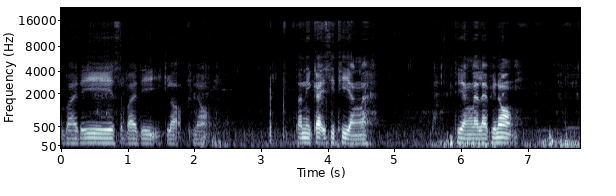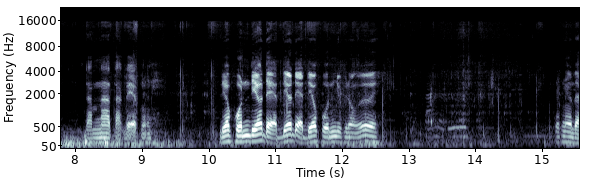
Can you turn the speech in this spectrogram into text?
สบายดีสบายดีอีกรอบพี่น้อง ตอนนี้ใกล้สิเที่ยงแล้วเที่ยงแล้วแหละพี่น้องดำหน้าตากแดดมื้อนี่เดี๋ยวฝนเดี๋ยวแดดเดี๋ยวแดดเดี๋ยวฝนอยู่พี่น้องเอ้ยจักแนวใด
